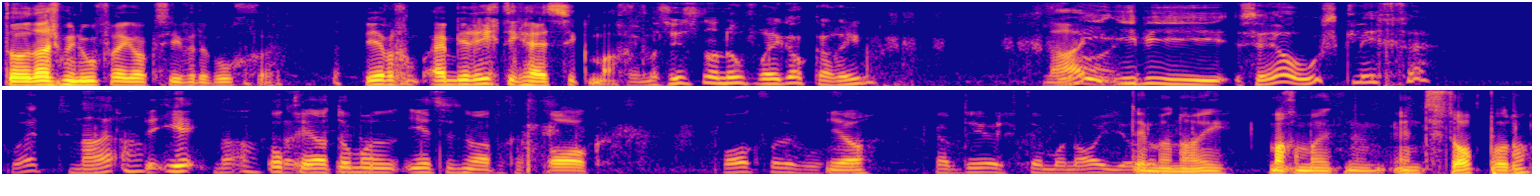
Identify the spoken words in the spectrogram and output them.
Da, das war mein Aufreger für die Woche. Ich habe mich richtig hässlich gemacht. Was ist noch ein Aufreger, Karim? Nein, ich bin sehr ausgeglichen. Gut. Nein, ah, okay, ja, jetzt ist noch einfach eine Frage. Frage von der Woche. Ja, Ich glaube, die ist immer neu, oder? den wir neu. Machen wir einen einen Stopp, oder?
